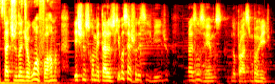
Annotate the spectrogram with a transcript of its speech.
está te ajudando de alguma forma, deixe nos comentários o que você achou desse vídeo, nós nos vemos no próximo vídeo.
